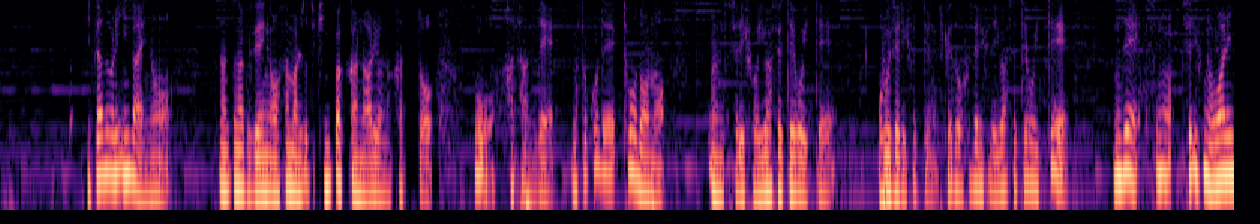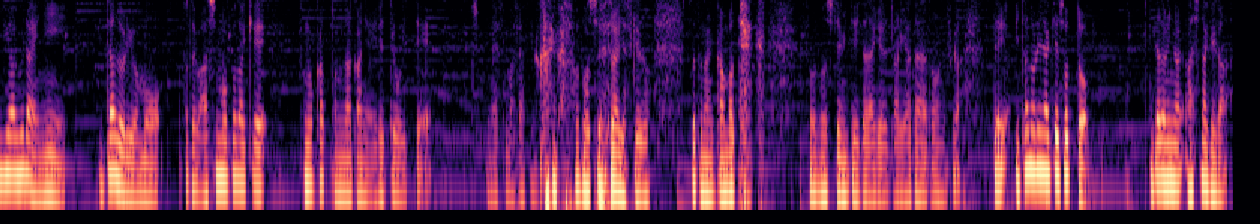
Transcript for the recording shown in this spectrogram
虎取以外の、なんとなく全員が収まるちょっと緊迫感のあるようなカットを挟んで、まあ、そこで東堂のうんとセリフを言わせておいて、オフゼリフっていうんですけど、オフゼリフで言わせておいて、で、そのセリフの終わり際ぐらいに、虎杖をもう、例えば足元だけそのカットの中には入れておいて、ちょっとね、すいません。なかなか想像しづらいですけど、ちょっとなんか頑張って 想像してみていただけるとありがたいなと思うんですが、で、虎杖だけちょっと、虎杖の足だけが、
